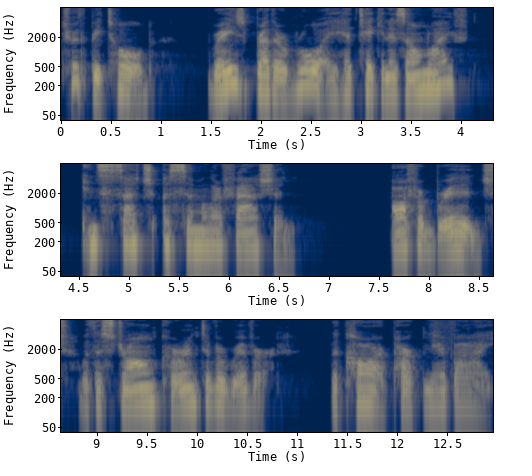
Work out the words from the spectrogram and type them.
truth be told, Ray's brother Roy had taken his own life in such a similar fashion off a bridge with a strong current of a river, the car parked nearby.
